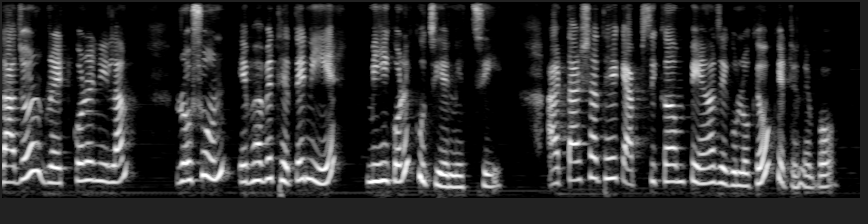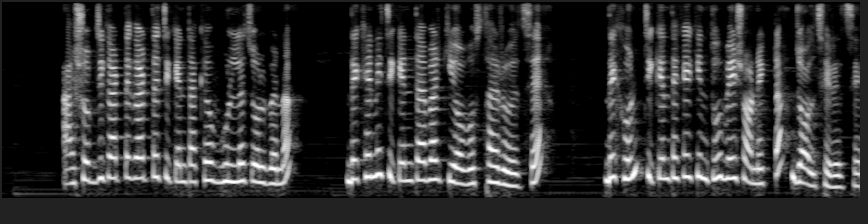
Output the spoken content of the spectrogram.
গাজর গ্রেট করে নিলাম, রসুন এভাবে থেতে নিয়ে মিহি করে কুচিয়ে নিচ্ছি। আর তার সাথে ক্যাপসিকাম পেঁয়াজ এগুলোকেও কেটে নেব। আর সবজি কাটতে কাটতে চিকেনটাকেও ভুললে চলবে না। দেখে নি চিকেনটা এবার কি অবস্থায় রয়েছে। দেখুন চিকেন থেকে কিন্তু বেশ অনেকটা জল ছেড়েছে।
